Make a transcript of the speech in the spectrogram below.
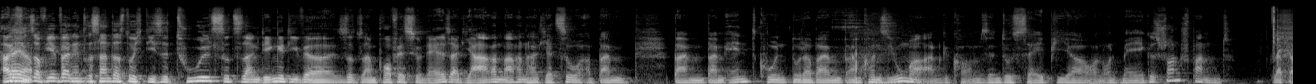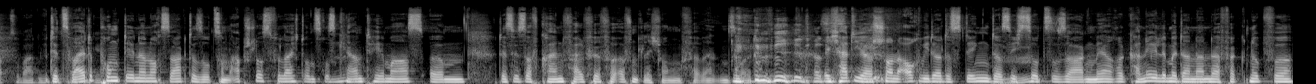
Aber ich finde es auf jeden Fall interessant, dass durch diese Tools sozusagen Dinge, die wir sozusagen professionell seit Jahren machen, halt jetzt so beim, beim, beim Endkunden oder beim, beim Consumer angekommen sind, durch Zapier und, und Make, ist schon spannend. Bleibt abzuwarten. Der das zweite weitergeht. Punkt, den er noch sagte, so zum Abschluss vielleicht unseres Kernthemas, ähm, dass ich es auf keinen Fall für Veröffentlichungen verwenden sollte. ich hatte ja schon auch wieder das Ding, dass ich sozusagen mehrere Kanäle miteinander verknüpfe.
